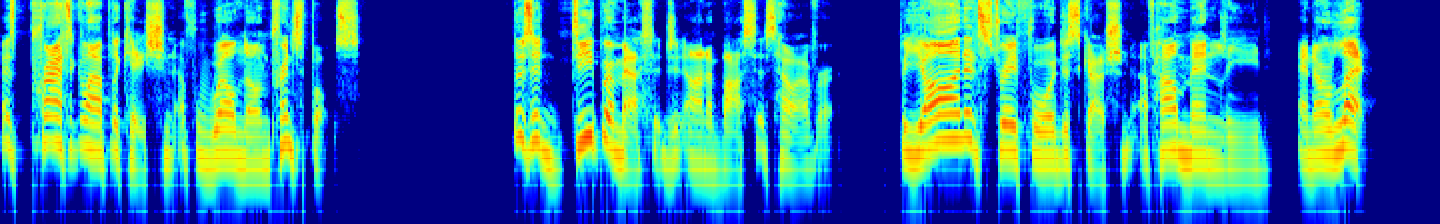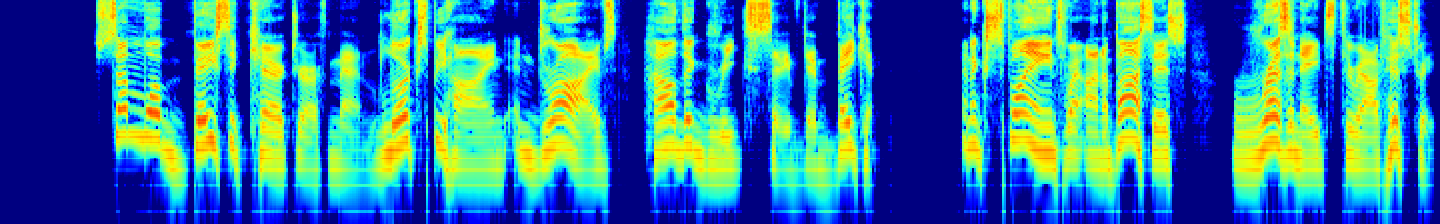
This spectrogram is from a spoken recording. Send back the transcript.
as practical application of well known principles. There's a deeper message in Anabasis, however, beyond its straightforward discussion of how men lead and are led. Some more basic character of men lurks behind and drives how the Greeks saved their bacon, and explains why Anabasis resonates throughout history.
